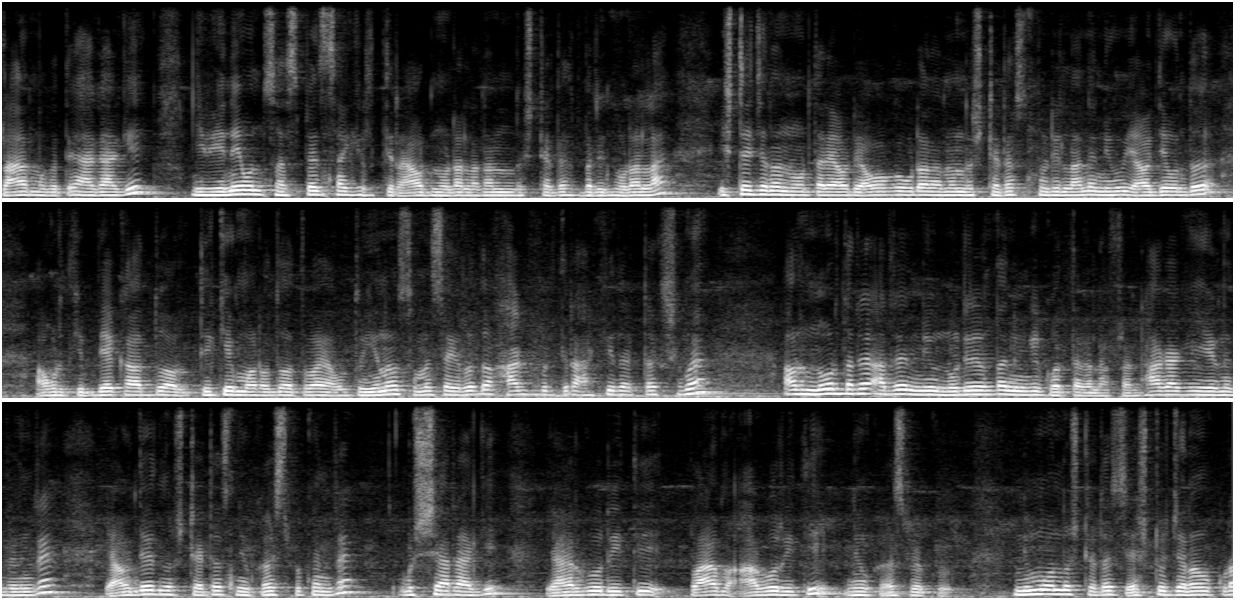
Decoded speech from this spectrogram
ಪ್ರಾಬ್ಲಮ್ ಆಗುತ್ತೆ. ಹಾಗಾಗಿ ನೀವೇನೇ ಒಂದು ಸಸ್ಪೆನ್ಸ್ ಆಗಿರ್ತೀರ, ಅವ್ರು ನೋಡಲ್ಲ, ನನ್ನೊಂದು ಸ್ಟೇಟಸ್ ಬರೀ ನೋಡಲ್ಲ. ಇಷ್ಟೇ ಜನ ನೋಡ್ತಾರೆ, ಅವ್ರು ಯಾವಾಗ ಕೂಡ ನನ್ನೊಂದು ಸ್ಟೇಟಸ್ ನೋಡಿಲ್ಲ ಅಂದರೆ ನೀವು ಯಾವುದೇ ಒಂದು ಅವ್ರಿಗೆ ಬೇಕಾದ್ದು ಅವ್ರು ಟೀಕೆ ಮಾಡೋದು ಅಥವಾ ಅವ್ರದ್ದು ಏನೋ ಸಮಸ್ಯೆ ಆಗಿರೋದು ಹಾಕಿಬಿಡ್ತೀರ. ಹಾಕಿದ ತಕ್ಷಣ ಅವ್ರು ನೋಡ್ತಾರೆ, ಆದರೆ ನೀವು ನೋಡಿರೋಂಥ ನಿಮಗೆ ಗೊತ್ತಾಗಲ್ಲ ಫ್ರೆಂಡ್ ಹಾಗಾಗಿ ಏನಿದೆ ಅಂದರೆ ಯಾವುದೇ ಒಂದು ಸ್ಟೇಟಸ್ ನೀವು ಕಳಿಸ್ಬೇಕಂದ್ರೆ ಹುಷಾರಾಗಿ ಯಾರಿಗೂ ರೀತಿ ಪ್ರಾಬ್ಲಮ್ ಆಗೋ ರೀತಿ ನೀವು ಕಳಿಸ್ಬೇಕು. ನಿಮ್ಮ ಒಂದು ಸ್ಟೇಟಸ್ ಎಷ್ಟು ಜನ ಕೂಡ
